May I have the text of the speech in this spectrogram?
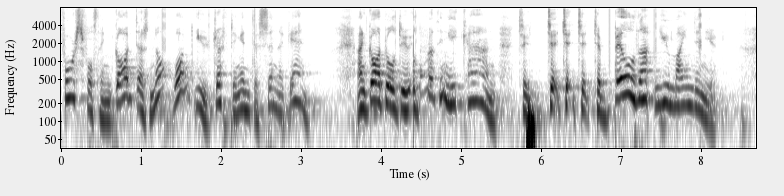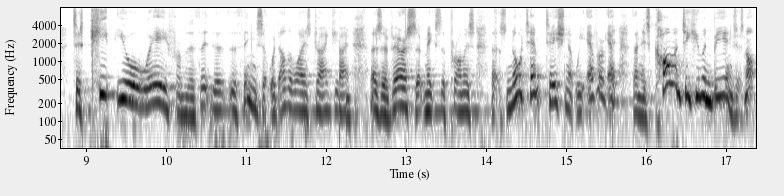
forceful thing. God does not want you drifting into sin again. And God will do everything He can to, to, to, to, to build that new mind in you to keep you away from the, th- the, the, things that would otherwise drag you down. There's a verse that makes the promise there's no temptation that we ever get that is common to human beings. It's not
